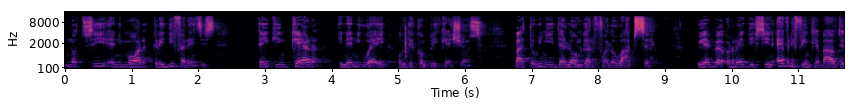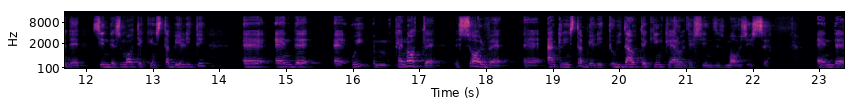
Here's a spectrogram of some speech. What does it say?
not see any more great differences taking care in any way of the complications, but we need longer follow-ups. We have already seen everything about the syndesmotic instability, uh, and uh, we um, cannot uh, solve uh, ankle instability without taking care of the syndesmosis. And uh,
